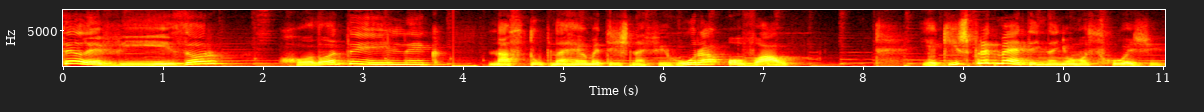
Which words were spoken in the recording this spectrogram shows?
телевізор, холодильник. Наступна геометрична фігура овал. Які ж предмети на нього схожі?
